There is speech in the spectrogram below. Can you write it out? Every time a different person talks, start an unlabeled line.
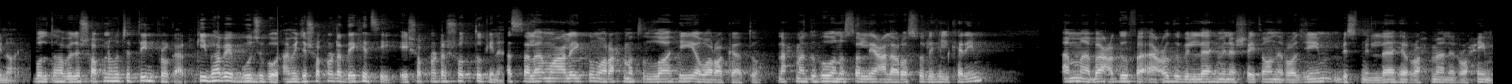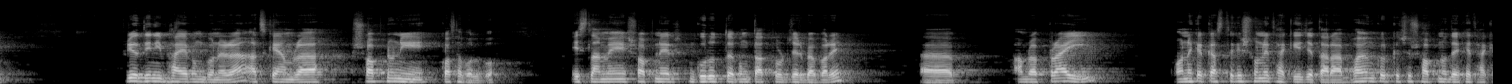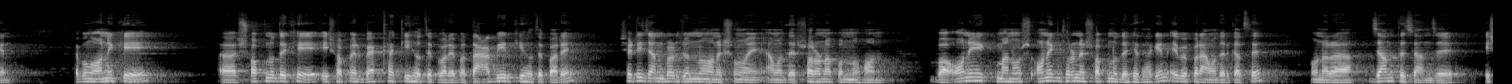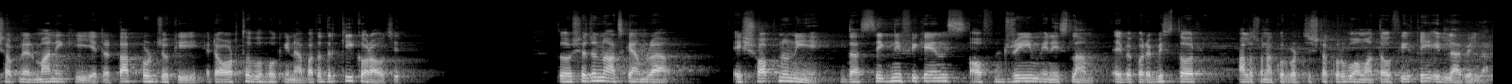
নয়। বলতে হবে যে স্বপ্ন হচ্ছে তিন প্রকার। কীভাবে বুঝব আমি যে স্বপ্নটা দেখেছি, এই স্বপ্নটা সত্য কিনা? আসসালামু আলাইকুম রহমতুল্লাহি ওবরাকাত নাহমাদুহু অনুসল্লি আলা রসুলহিল করিম। আম্মা বাদু, ফাআউযু বিল্লাহি মিনাশ শাইতানির রাজিম। বিসমিল্লাহির রহমানির রহিম। প্রিয় দিনী ভাই এবং বোনেরা, আজকে আমরা স্বপ্ন নিয়ে কথা বলব। ইসলামে স্বপ্নের গুরুত্ব এবং তাৎপর্যের ব্যাপারে আমরা প্রায়ই অনেকের কাছ থেকে শুনে থাকি যে তারা ভয়ঙ্কর কিছু স্বপ্ন দেখে থাকেন এবং অনেকে স্বপ্ন দেখে এই স্বপ্নের ব্যাখ্যা কি হতে পারে বা তা আবির কি হতে পারে সেটি জানবার জন্য অনেক সময় আমাদের শরণাপন্ন হন বা অনেক মানুষ অনেক ধরনের স্বপ্ন দেখে থাকেন। এ ব্যাপারে আমাদের কাছে ওনারা জানতে চান যে এই স্বপ্নের মানে কি, এটার তাৎপর্য কি, এটা অর্থবহ কিনা বা তাদের কি করা উচিত। তো সেজন্য আজকে আমরা এই স্বপ্ন নিয়ে the significance of dream in Islam এই ব্যাপারে বিস্তর আলোচনা করবার চেষ্টা করব আমার তৌফিকি ইল্লা বিল্লাহ।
